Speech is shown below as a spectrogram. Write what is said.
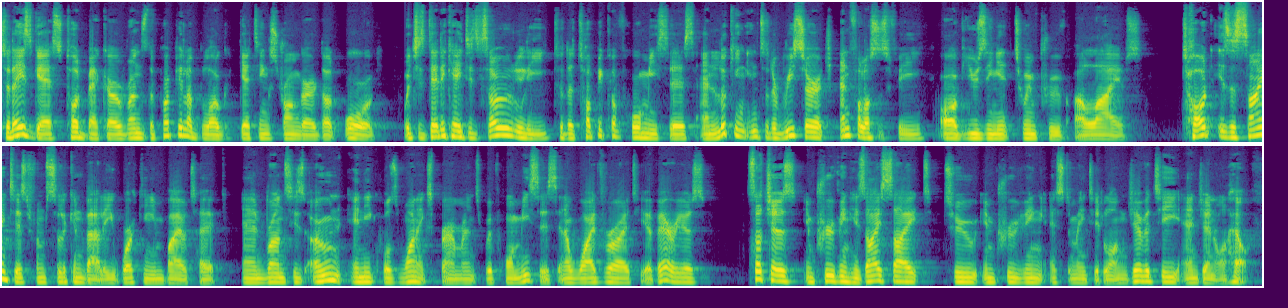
Today's guest, Todd Becker, runs the popular blog gettingstronger.org, which is dedicated solely to the topic of hormesis and looking into the research and philosophy of using it to improve our lives. Todd is a scientist from Silicon Valley working in biotech and runs his own N equals 1 experiments with hormesis in a wide variety of areas, such as improving his eyesight to improving estimated longevity and general health.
